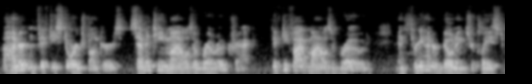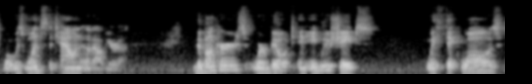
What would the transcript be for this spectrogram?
150 storage bunkers, 17 miles of railroad track, 55 miles of road, and 300 buildings replaced what was once the town of Alvira. The bunkers were built in igloo shapes with thick walls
